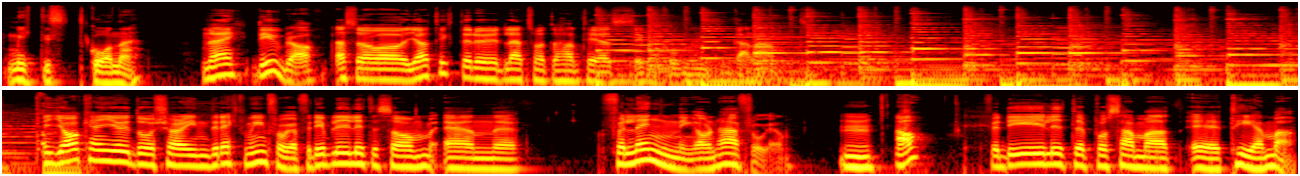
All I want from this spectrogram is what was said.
mitt i Skåne. Nej, det är ju bra. Alltså, jag tyckte det lät som att du hanterade situationen galant. Jag kan ju då köra in direkt på min fråga, för det blir lite som en eh, förlängning av den här frågan. Mm. Ja. För det är lite på samma eh, tema,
